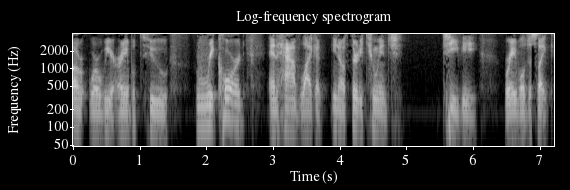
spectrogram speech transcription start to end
are where we are able to record and have like a you know 32 inch TV. We're able just like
